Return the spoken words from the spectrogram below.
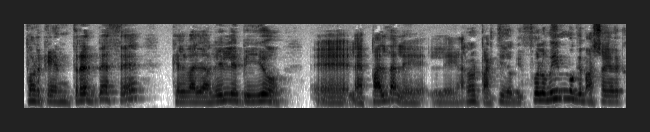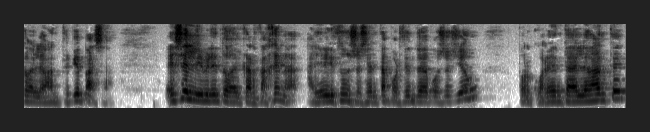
Porque en tres veces que el Valladolid le pilló eh, la espalda, le, le, ganó el partido, que fue lo mismo que pasó ayer con el Levante. ¿Qué pasa? Es el libreto del Cartagena. Ayer hizo un 60% de posesión por 40 del Levante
